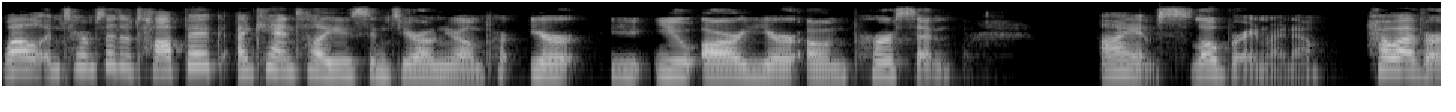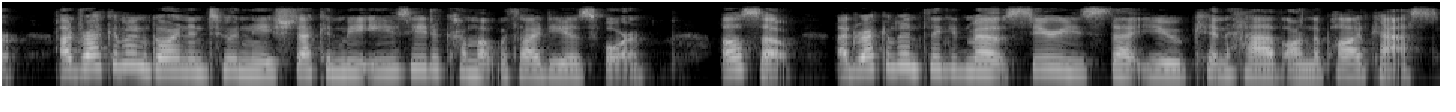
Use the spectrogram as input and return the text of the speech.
Well, in terms of the topic, I can't tell you since you're on your own per- you are your own person. I am slow brain right now. However, I'd recommend going into a niche that can be easy to come up with ideas for. Also, I'd recommend thinking about series that you can have on the podcast.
